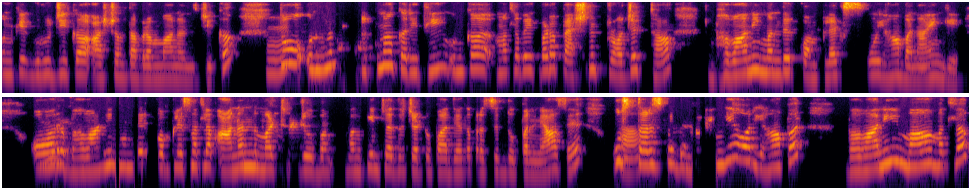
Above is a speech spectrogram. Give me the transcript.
उनके गुरु जी का आश्रम था ब्रह्मानंद जी का। तो उन्होंने कल्पना करी थी उनका मतलब एक बड़ा पैशनेट प्रोजेक्ट था भवानी मंदिर कॉम्प्लेक्स वो यहाँ बनाएँगे। और भवानी मंदिर कॉम्प्लेक्स मतलब आनंद मठ जो बंकिम चंद्र चट्टोपाध्याय का प्रसिद्ध उपन्यास है उस हाँ। तर्ज पे बनाएँगे और यहाँ पर भवानी माँ मतलब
